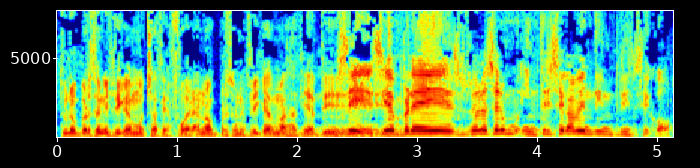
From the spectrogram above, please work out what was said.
Tú no personificas mucho hacia afuera, ¿no? Personificas más hacia ti. Sí, siempre suele ser intrínsecamente intrínseco.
